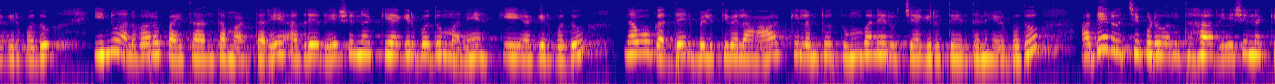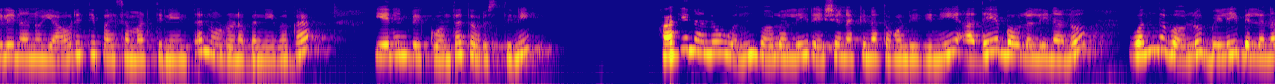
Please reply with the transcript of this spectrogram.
ಆಗಿರ್ಬೋದು, ಇನ್ನೂ ಹಲವಾರು ಪಾಯಸ ಅಂತ ಮಾಡ್ತಾರೆ. ಆದರೆ ರೇಷನ್ ಅಕ್ಕಿ ಆಗಿರ್ಬೋದು, ಮನೆ ಅಕ್ಕಿ ಆಗಿರ್ಬೋದು, ನಾವು ಗದ್ದೆಯಲ್ಲಿ ಬೆಳಿತೀವಲ್ಲ, ಆ ಅಕ್ಕಿಲಂತೂ ತುಂಬಾ ರುಚಿಯಾಗಿರುತ್ತೆ ಅಂತಲೇ ಹೇಳ್ಬೋದು. ಅದೇ ರುಚಿ ಕೊಡುವಂತಹ ರೇಷನ್ ಅಕ್ಕಿಲಿ ನಾನು ಯಾವ ರೀತಿ ಪಾಯಸ ಮಾಡ್ತೀನಿ ಅಂತ ನೋಡೋಣ ಬನ್ನಿ ಇವಾಗ. ಏನೇನು ಬೇಕು ಅಂತ ತೋರಿಸ್ತೀನಿ. ಹಾಗೆ ನಾನು ಒಂದು ಬೌಲಲ್ಲಿ ರೇಷನ್ ಅಕ್ಕಿನ ತೊಗೊಂಡಿದ್ದೀನಿ. ಅದೇ ಬೌಲಲ್ಲಿ ನಾನು ಒಂದು ಬೌಲು ಬಿಳಿ ಬೆಲ್ಲನ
